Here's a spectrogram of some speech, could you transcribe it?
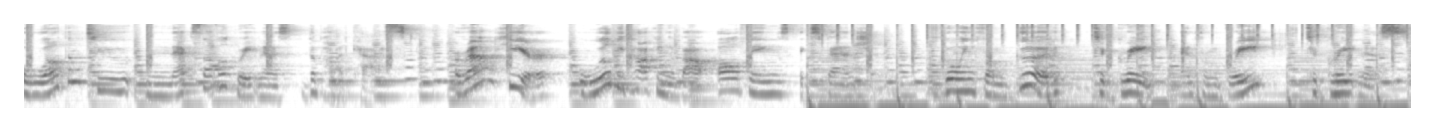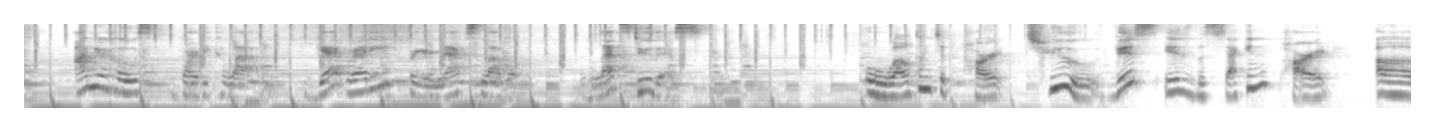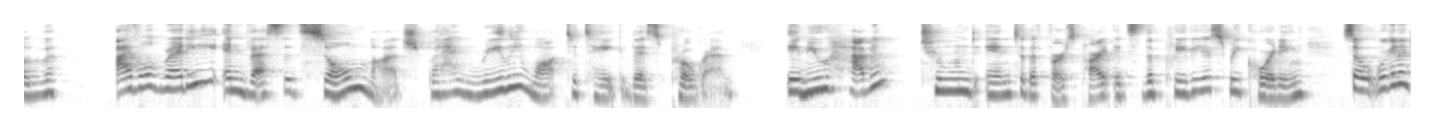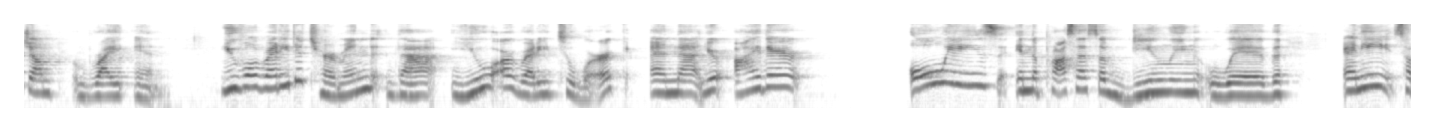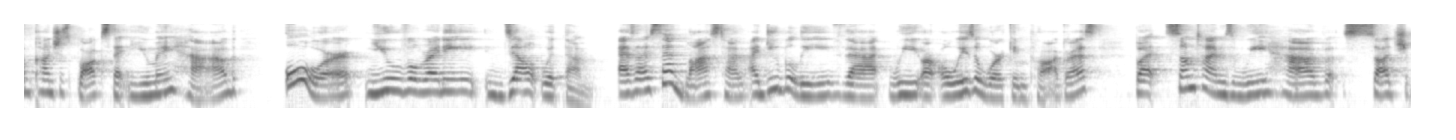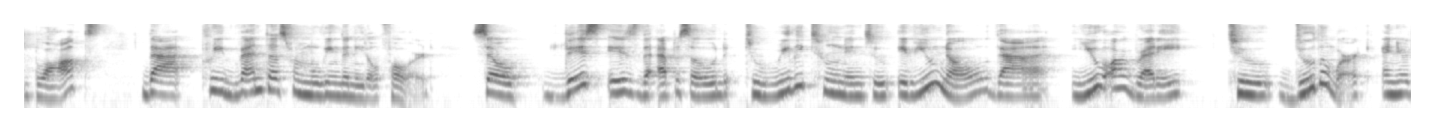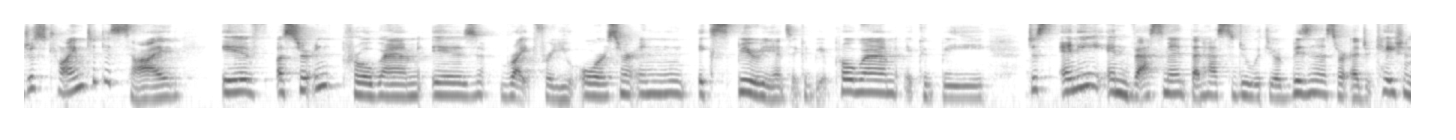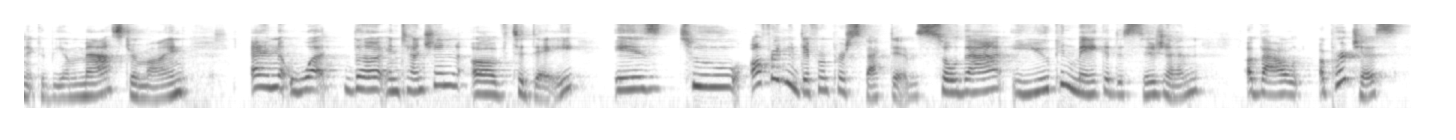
Welcome to Next Level Greatness, the podcast. Around here, we'll be talking about all things expansion, going from good to great, and from great to greatness. I'm your host, Barbie Kalev. Get ready for your next level. Let's do this. Welcome to part two. This is the second part of I've already invested so much, but I really want to take this program. If you haven't tuned into the first part, it's the previous recording. So we're going to jump right in. You've already determined that you are ready to work and that you're either always in the process of dealing with any subconscious blocks that you may have or you've already dealt with them. As I said last time, I do believe that we are always a work in progress, but sometimes we have such blocks that prevent us from moving the needle forward. So, this is the episode to really tune into if you know that you are ready to do the work and you're just trying to decide if a certain program is right for you or a certain experience. It could be a program, it could be just any investment that has to do with your business or education, it could be a mastermind. And what the intention of today is to offer you different perspectives so that you can make a decision about a purchase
